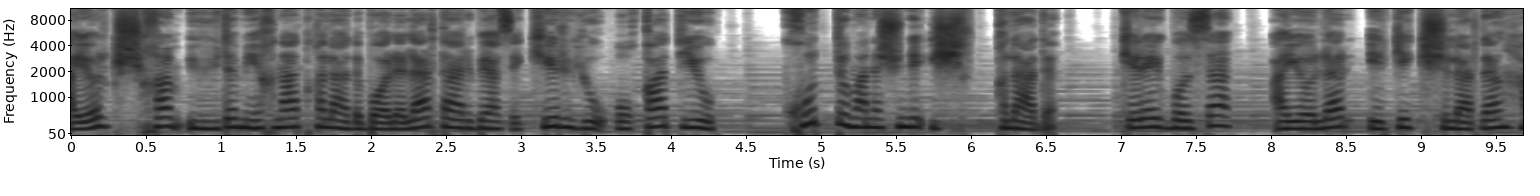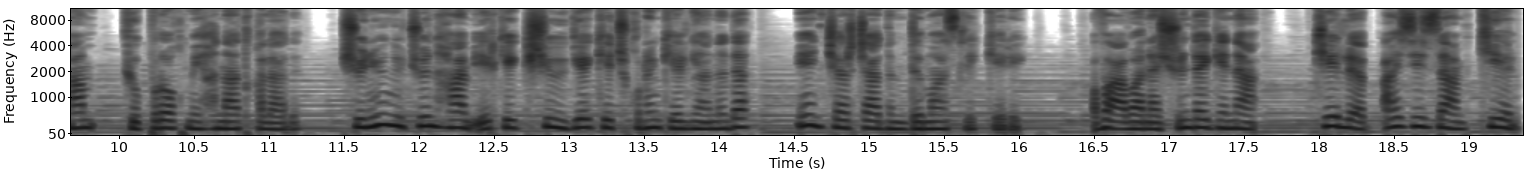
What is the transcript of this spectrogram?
Ayol kishi ham uyda mehnat qiladi bolalar tarbiyasi kir yu ovqat yu xuddi mana shunday ish qiladi. Kerak bo'lsa ayollar erkak kishilardan ham ko'proq mehnat qiladi. Shuning uchun ham erkak kishi uyga kechqurun kelganida men charchadim demaslik kerak. Va mana shundagina kelib azizam kel.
